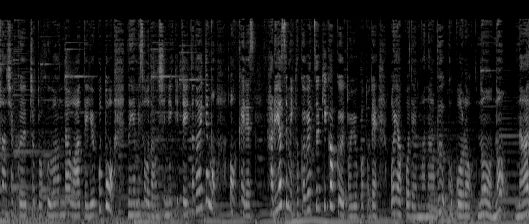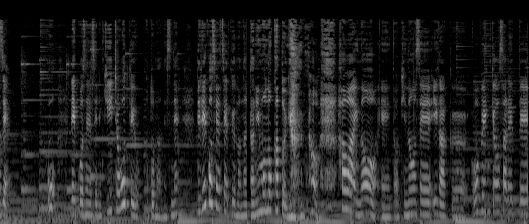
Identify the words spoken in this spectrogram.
感触ちょっと不安だわっていうことを悩み相談しに来ていただいても OK です。春休み特別企画ということで親子で学ぶ心脳のなぜを玲子先生に聞いちゃおうっていうことなんですね。で玲子先生っていうのは何者かというと ハワイの、えーと、機能性医学を勉強されて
